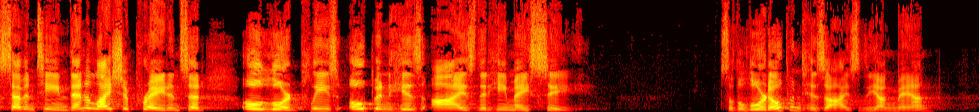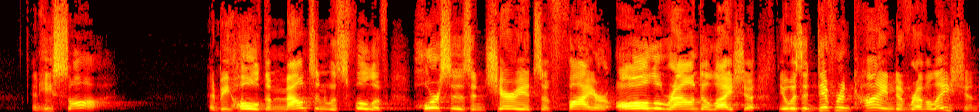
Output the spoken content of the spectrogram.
17 Then Elisha prayed and said, "O Lord, please open his eyes that he may see." So the Lord opened his eyes of the young man, and he saw. And behold, the mountain was full of horses and chariots of fire all around Elisha. It was a different kind of revelation.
